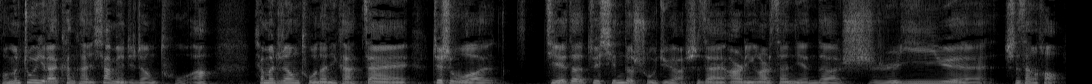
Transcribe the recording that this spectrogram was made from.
我们注意来看看下面这张图啊，下面这张图呢，你看，在这是我截的最新的数据啊，是在二零二三年的十一月十三号。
